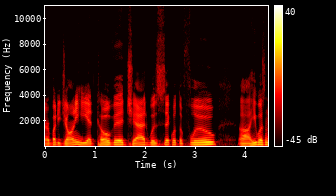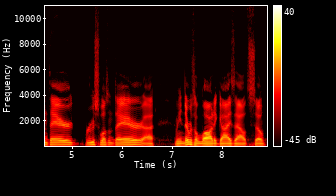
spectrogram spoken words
our buddy Johnny, he had COVID. Chad was sick with the flu. Uh, he wasn't there. Bruce wasn't there. Uh, I mean, there was a lot of guys out. So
